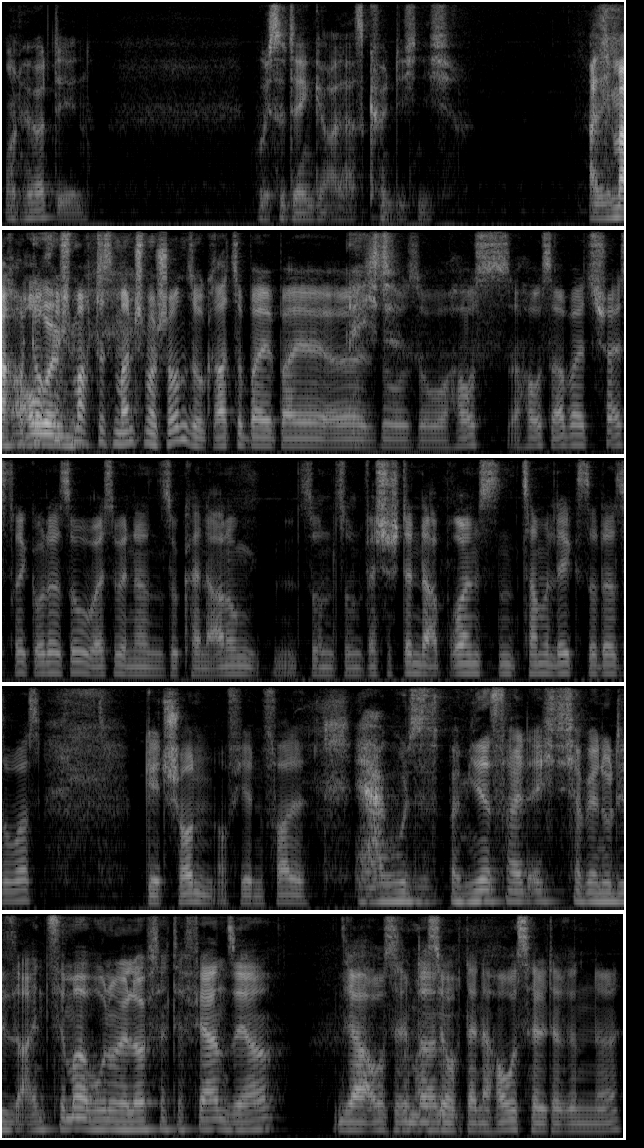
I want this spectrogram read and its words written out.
und hört den. Wo ich so denke, Alter, das könnte ich nicht. Also ich mache auch. doch, ich mache das manchmal schon so, gerade so bei, bei äh, so, so Haus, Hausarbeitsscheißdreck oder so, weißt du, wenn du dann so, keine Ahnung, so, ein- so einen Wäscheständer abräumst und zusammenlegst oder sowas. Geht schon, auf jeden Fall. Ja, gut, ist, bei mir ist halt echt, ich habe ja nur diese Einzimmerwohnung, da läuft halt der Fernseher. Ja, außerdem Und hast du ja dann- auch deine Haushälterin, ne?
